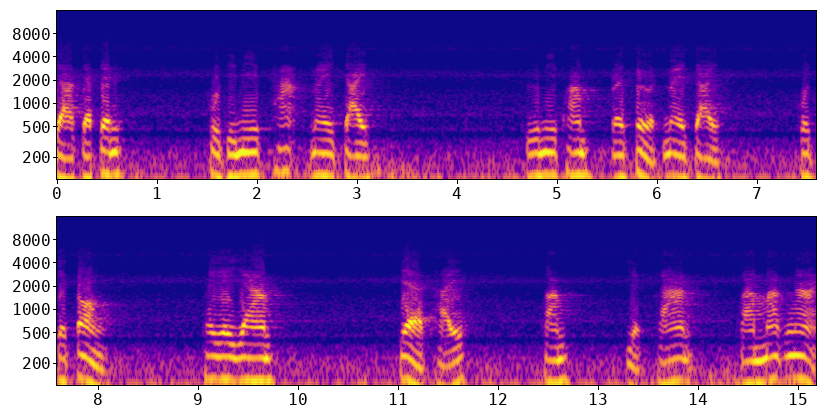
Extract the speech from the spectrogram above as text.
อยากจะเป็นผู้ที่มีพระในใจ คือมีความประเสริฐในใจ ก็จะต้องพยายาม แก้ไข ความเกียดคร้าน ความมากง่าย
